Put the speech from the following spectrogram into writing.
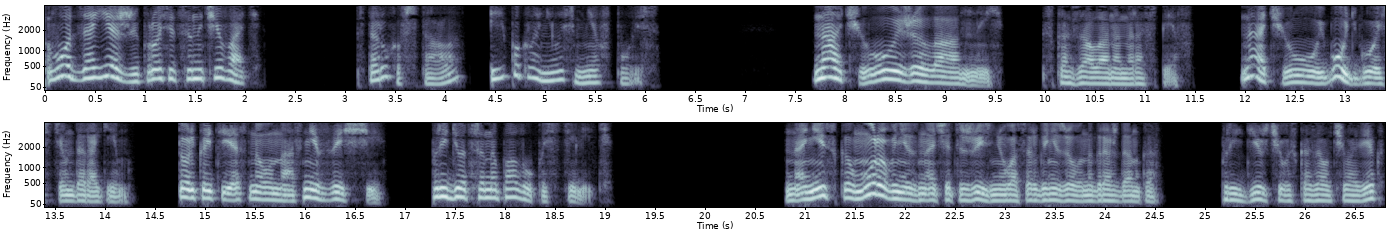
вот заезжий просится ночевать». Старуха встала и поклонилась мне в пояс. «Ночуй, желанный», — сказала она нараспев. «Ночуй, будь гостем дорогим. Только тесно у нас, не взыщи. Придется на полу постелить». «На низком уровне, значит, жизнь у вас организована, гражданка», — придирчиво сказал человек,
